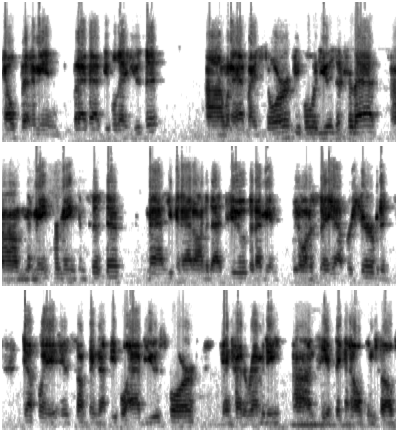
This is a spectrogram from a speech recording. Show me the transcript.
help it. I mean, but I've had people that use it. Uh, when I had my store, people would use it for that. Um, may, remain consistent. Matt, you can add on to that too. But I mean, we don't want to say yeah for sure, but it definitely is something that people have used for and try to remedy uh, and see if they can help themselves.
